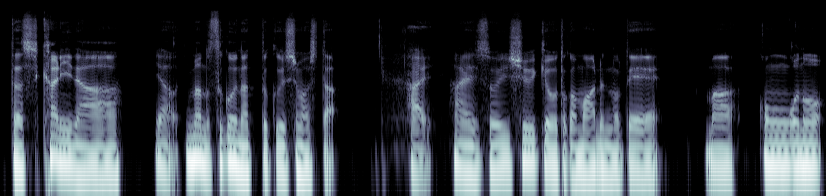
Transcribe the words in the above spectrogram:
確かにないや、今のすごい納得しました。はい。はい、そういう宗教とかもあるので、まあ、今後の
